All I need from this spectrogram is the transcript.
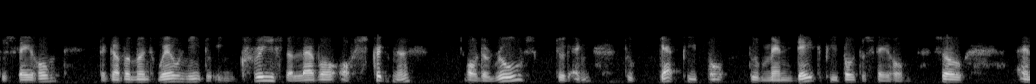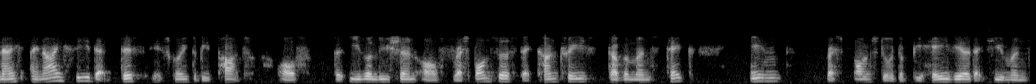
to stay home, the government will need to increase the level of strictness or the rules to to get people to mandate people to stay home. So, and I and I see that this is going to be part of the evolution of responses that countries, governments take in response to the behavior that humans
